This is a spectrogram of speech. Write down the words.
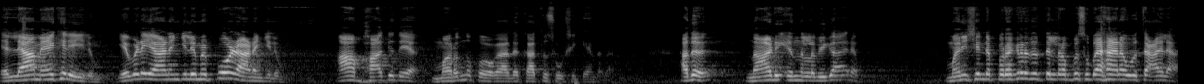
എല്ലാ മേഖലയിലും എവിടെയാണെങ്കിലും എപ്പോഴാണെങ്കിലും ആ ബാധ്യതയെ മറന്നു പോകാതെ കാത്തു സൂക്ഷിക്കേണ്ടതാണ്. അത് നാട് എന്നുള്ള വികാരം മനുഷ്യന്റെ പ്രകൃതത്തിൽ റബ്ബ് സുബഹാനവു താല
